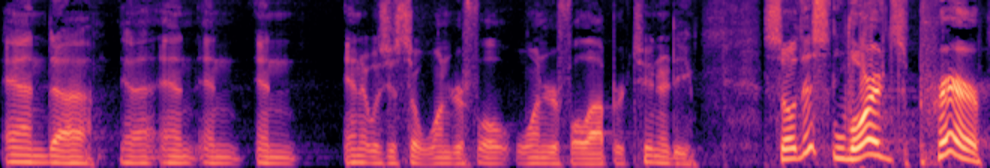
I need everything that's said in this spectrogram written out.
And, uh, and, and, and, and it was just a wonderful, wonderful opportunity. So, this Lord's Prayer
